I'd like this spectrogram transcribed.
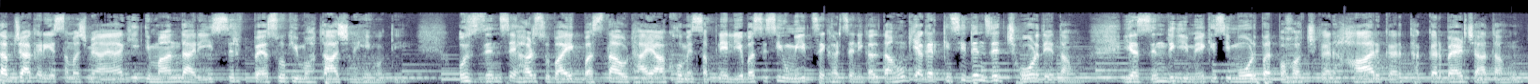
तब जाकर यह समझ में आया कि ईमानदारी सिर्फ़ पैसों की मोहताज नहीं होती। उस दिन से हर सुबह एक बस्ता उठाए आँखों में सपने लिए, बस इसी उम्मीद से घर से निकलता हूँ कि अगर किसी दिन जिद छोड़ देता हूँ या ज़िंदगी में किसी मोड़ पर पहुंचकर, हार कर थक कर बैठ जाता हूँ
